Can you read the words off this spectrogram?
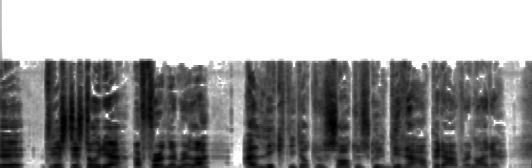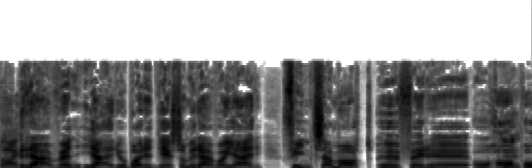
Eh, trist historie. Jeg følger med deg. Jeg likte ikke at du sa at du skulle drepe reven, Are. Reven gjør jo bare det som rever gjør. Finner seg mat ø, for ø, å ha Du- på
